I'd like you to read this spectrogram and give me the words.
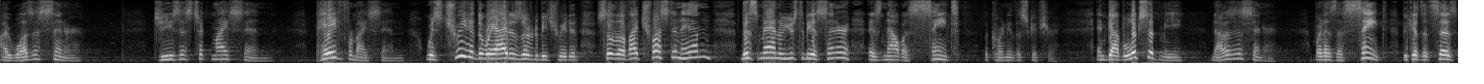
I was a sinner. Jesus took my sin, paid for my sin, was treated the way I deserve to be treated, so that if I trust in him, this man who used to be a sinner is now a saint, according to the scripture. And God looks at me not as a sinner, but as a saint, because it says,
